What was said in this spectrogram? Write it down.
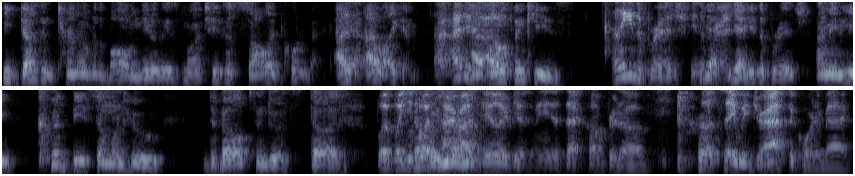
he doesn't turn over the ball nearly as much. He's a solid quarterback. I, Yeah. I like him. I, I do. Too. I, I don't think he's I think he's a bridge. He's a yeah, bridge. Yeah, he's a bridge. I mean, he could be someone who develops into a stud. But but you know what But you know. Tyrod Taylor gives me is that comfort of let's say we draft a quarterback.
